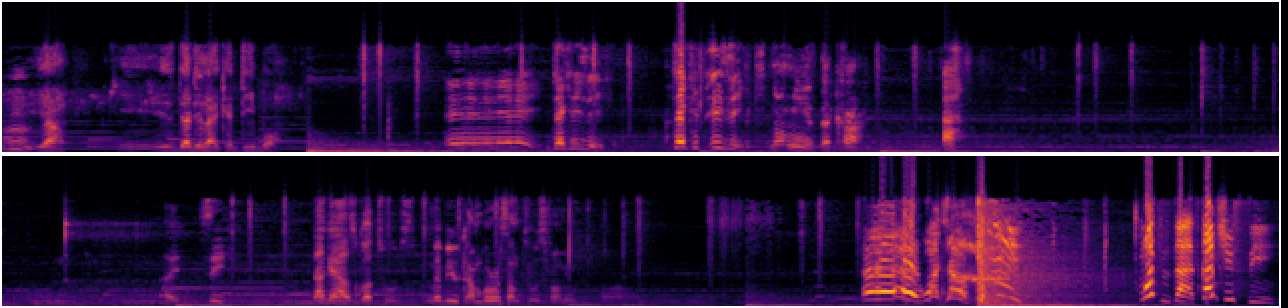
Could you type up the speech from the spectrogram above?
Mm. Yeah. He, he's deading like a D-ball. Hey, take it easy. Take it easy. It's not me, it's the car. Ah. Hey, see, that guy has got tools. Maybe you can borrow some tools from me. Hey, watch out! What is that? Can't you see?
